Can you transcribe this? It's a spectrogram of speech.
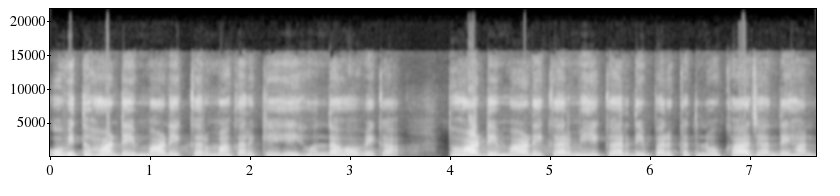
ਉਹ ਵੀ ਤੁਹਾਡੇ ਮਾੜੇ ਕਰਮਾਂ ਕਰਕੇ ਹੀ ਹੁੰਦਾ ਹੋਵੇਗਾ। ਤੁਹਾਡੇ ਮਾੜੇ ਕਰਮ ਹੀ ਘਰ ਦੀ ਬਰਕਤ ਨੂੰ ਖਾ ਜਾਂਦੇ ਹਨ।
